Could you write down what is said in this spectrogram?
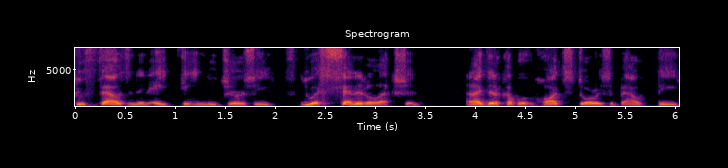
2018 New Jersey U.S. Senate election, and I did a couple of hot stories about the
